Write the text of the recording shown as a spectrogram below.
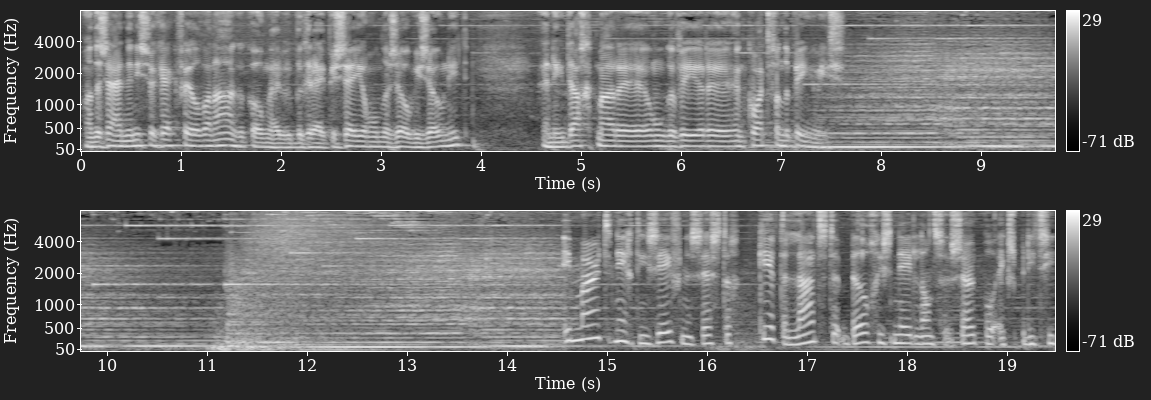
Want er zijn er niet zo gek veel van aangekomen, heb ik begrepen. Zeehonden sowieso niet. En ik dacht maar uh, ongeveer uh, een kwart van de pinguïns. In maart 1967 keert de laatste Belgisch-Nederlandse Zuidpoolexpeditie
